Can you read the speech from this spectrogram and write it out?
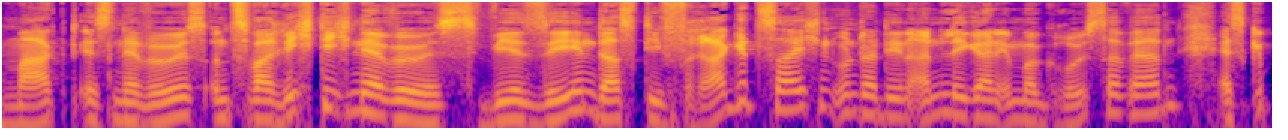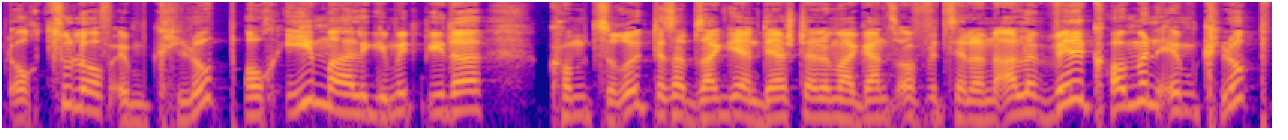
Markt ist nervös und zwar richtig nervös. Wir sehen, dass die Fragezeichen unter den Anlegern immer größer werden. Es gibt auch Zulauf im Club. Auch ehemalige Mitglieder kommen zurück. Deshalb sage ich an der Stelle mal ganz offiziell an alle, willkommen im Club.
